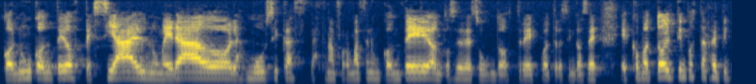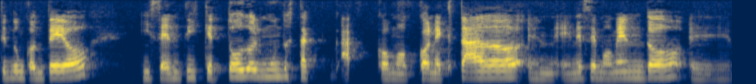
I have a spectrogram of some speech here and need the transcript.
con un conteo especial, numerado, las músicas las transformas en un conteo, entonces es un 2, 3, 4, 5, 6, es como todo el tiempo estás repitiendo un conteo y sentís que todo el mundo está ah, como conectado en, ese momento eh,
